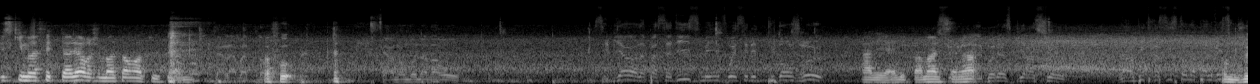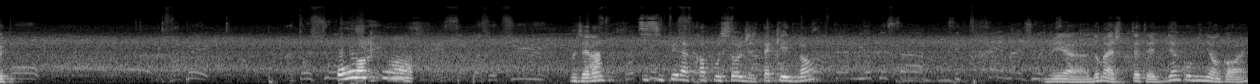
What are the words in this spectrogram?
vu ce qu'il m'a fait tout à l'heure, je m'attends à tout. Pas faux. Fernando Navarro. C'est bien la passe à 10, mais il faut essayer d'être plus dangereux. Allez, elle est pas mal celle-là. Oh, bien joué. Oh. Au-dessus. J'avais anticipé la frappe au sol, j'ai taclé devant. Mais euh, dommage, peut-être être bien combiné encore. Hein.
